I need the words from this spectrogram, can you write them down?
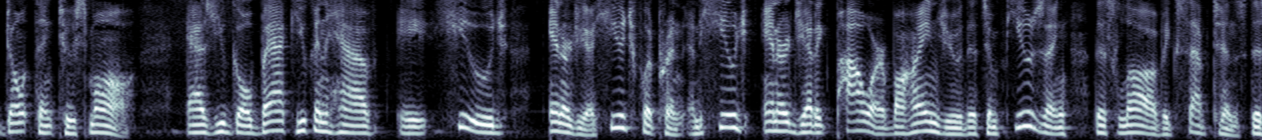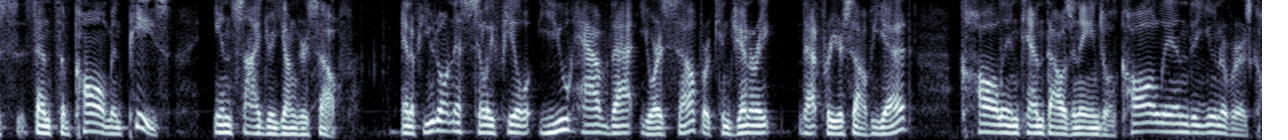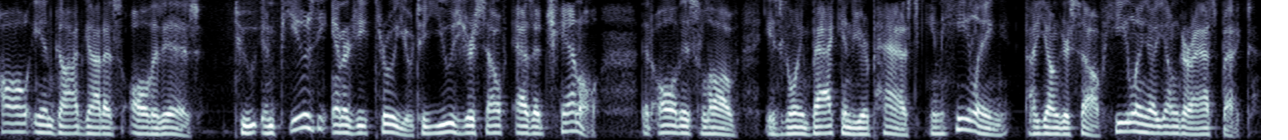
don't think too small. As you go back, you can have a huge energy, a huge footprint, and huge energetic power behind you that's infusing this love, acceptance, this sense of calm and peace inside your younger self. And if you don't necessarily feel you have that yourself or can generate that for yourself yet, call in 10,000 angels, call in the universe, call in God, Goddess, all that is to infuse the energy through you, to use yourself as a channel that all this love is going back into your past in healing a younger self, healing a younger aspect.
